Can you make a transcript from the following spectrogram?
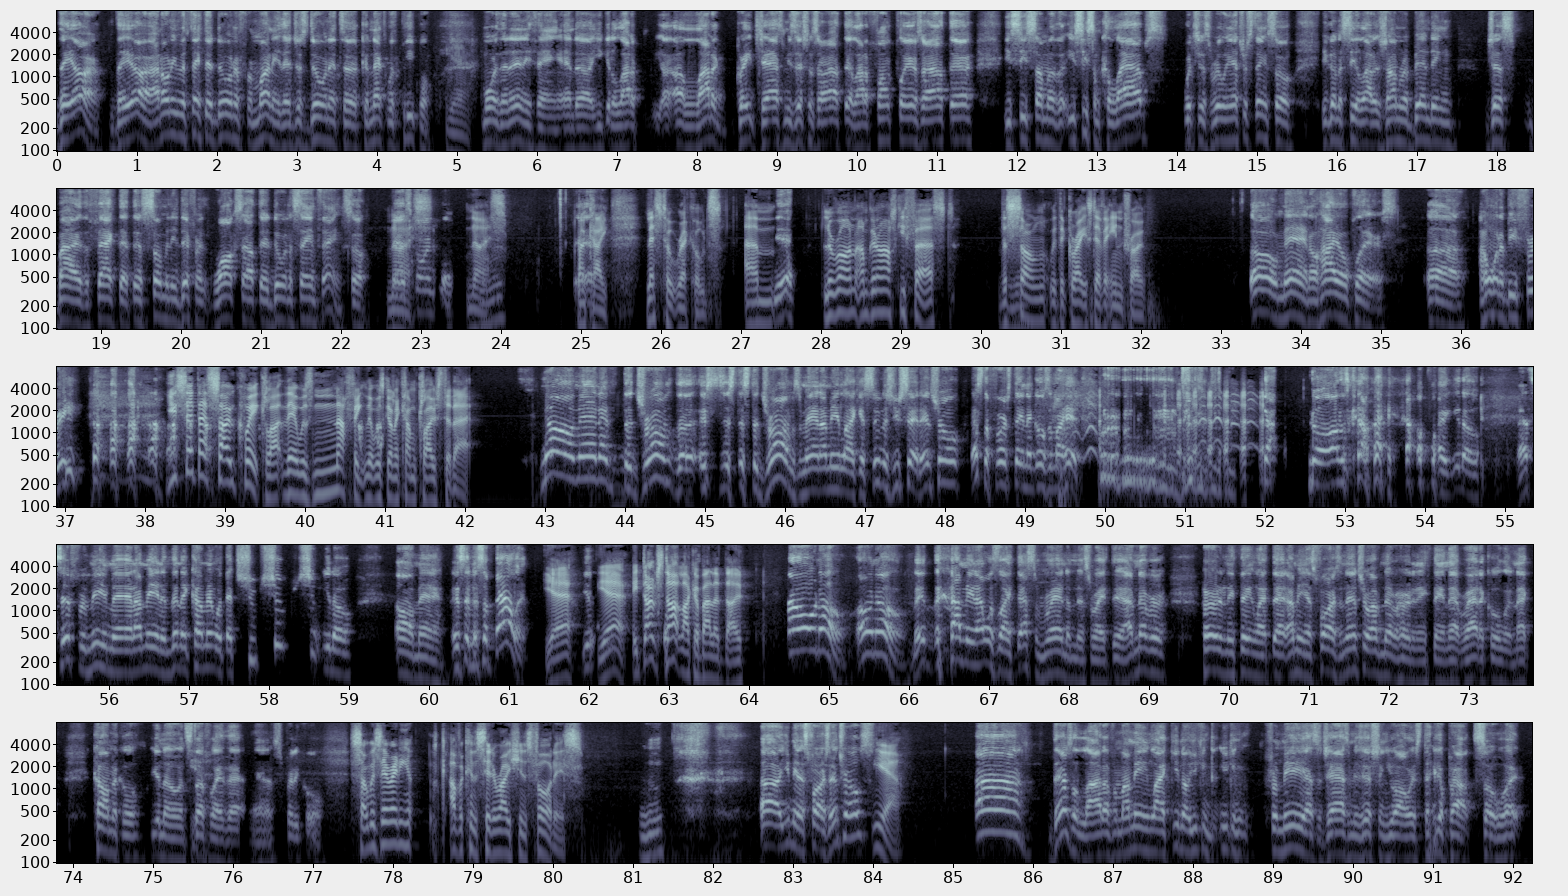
They are. They are. I don't even think they're doing it for money. They're just doing it to connect with people. Yeah. More than anything, and uh, you get a lot of a lot of great jazz musicians are out there. A lot of funk players are out there. You see some of the you see some collabs, which is really interesting. So you're going to see a lot of genre bending just by the fact that there's so many different walks out there doing the same thing. So Nice. that's going good. Nice. Okay, let's talk records. Um, Yeah. Leron, I'm going to ask you first the song with the greatest ever intro. Oh man, Ohio players. Uh, I want to be free. You said that so quick, like there was nothing that was going to come close to that. No, man, that, the drum, the it's just it's the drums, man. I mean, like as soon as you said intro, that's the first thing that goes in my head. you know, I was kind of like, I was like, you know, that's it for me, man. I mean, and then they come in with that shoot, shoot, shoot. You know, oh man, it's and it's a ballad. Yeah, You- yeah. It don't start like a ballad though. Oh no, oh no. They, I mean, I was like, that's some randomness right there. I've never heard anything like that. I mean, as far as an intro, I've never heard anything that radical and that comical, you know, and stuff like that. Yeah, it's pretty cool. So, was there any other considerations for this? Uh, you mean as far as intros? Yeah, Uh, there's a lot of them. I mean, like you know, you can you can. For me, as a jazz musician, you always think about so what,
